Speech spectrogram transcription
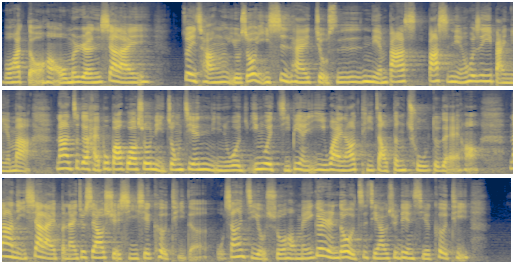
不怕抖哈，我们人下来最长有时候一世才九十年、八十八十年或是一百年嘛。那这个还不包括说你中间你如果因为疾病意外，然后提早登出，对不对哈？那你下来本来就是要学习一些课题的。我上一集有说哈，每一个人都有自己要去练习的课题。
